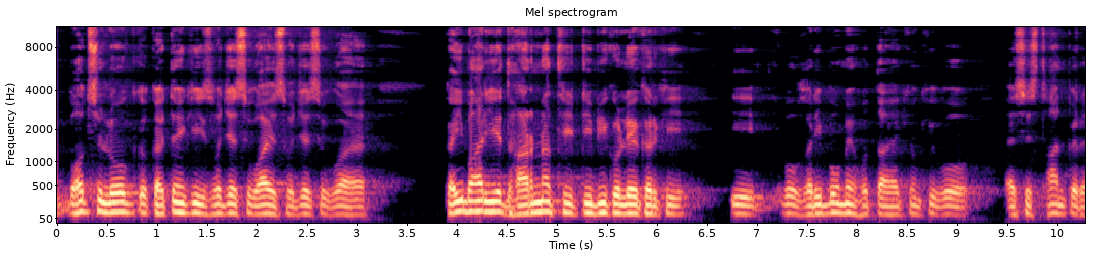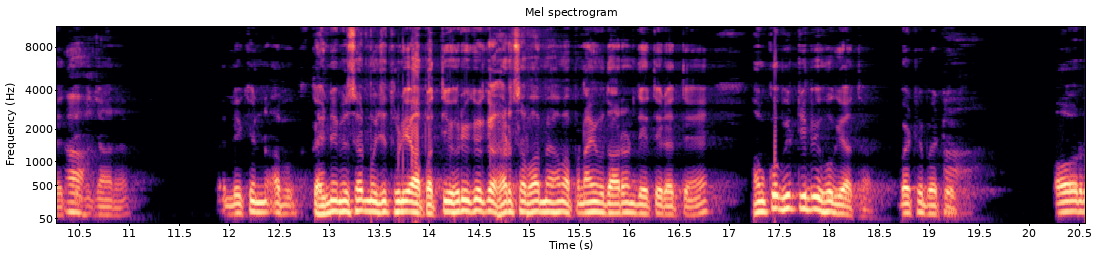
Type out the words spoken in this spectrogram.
बहुत से लोग कहते हैं कि इस वजह से हुआ है इस वजह से हुआ है। कई बार ये धारणा थी टीबी को लेकर की कि वो गरीबों में होता है क्योंकि वो ऐसे स्थान पर रहते हैं। जहाँ रह- लेकिन अब कहने में सर मुझे थोड़ी आपत्ति हो रही है क्योंकि हर सभा में हम अपना ही उदाहरण देते रहते हैं। हमको भी टीबी हो गया था बैठे बैठे हाँ। और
